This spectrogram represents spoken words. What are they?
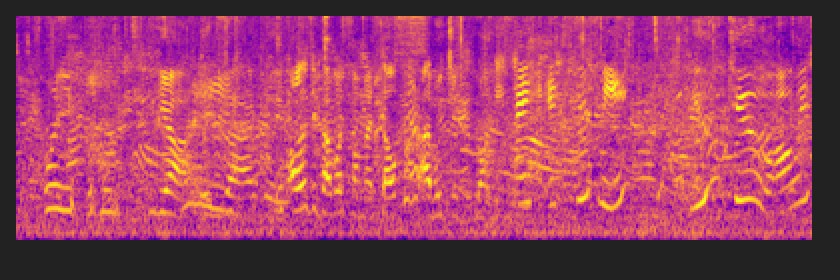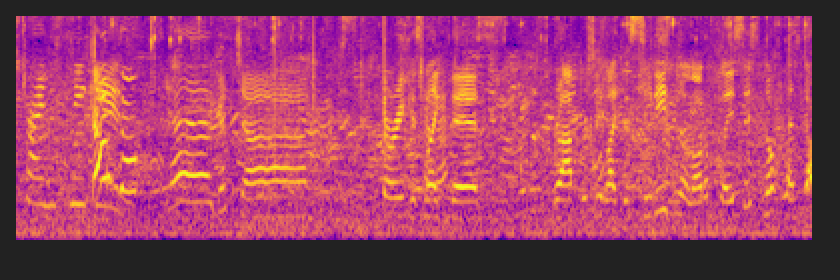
we. Free Yeah, exactly. If Honestly, if I was by myself here, I would just run. Hey, excuse me. You too, always trying to sneak in. Yeah, good job. Zurich is like this. Rappers see like the cities in a lot of places. No, Lento.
